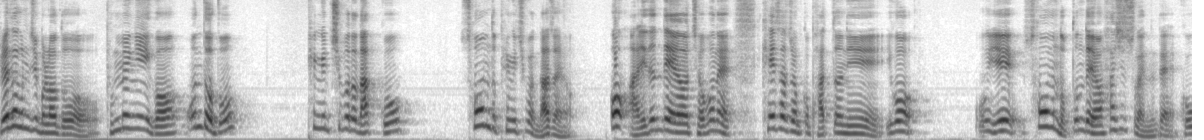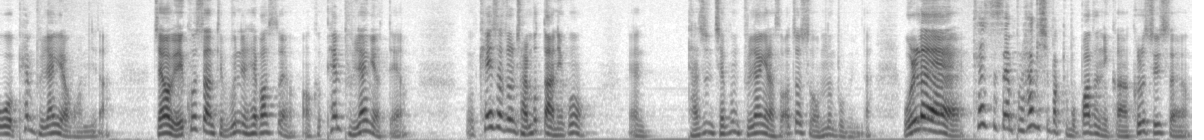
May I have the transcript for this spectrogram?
그래서 그런지 몰라도 분명히 이거 온도도 평균치보다 낮고 소음도 평균치보다 낮아요. 어? 아니던데요. 저번에 K사전 거 봤더니 이거 어, 얘 소음은 높던데요. 하실 수가 있는데 그거 팬 불량이라고 합니다. 제가 웨이코스한테 문의를 해봤어요. 어, 그팬 불량이었대요. 어, K사전 잘못도 아니고 그냥 단순 제품 불량이라서 어쩔 수가 없는 부분입니다. 원래 테스트 샘플 한 개씩밖에 못 받으니까 그럴 수 있어요.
